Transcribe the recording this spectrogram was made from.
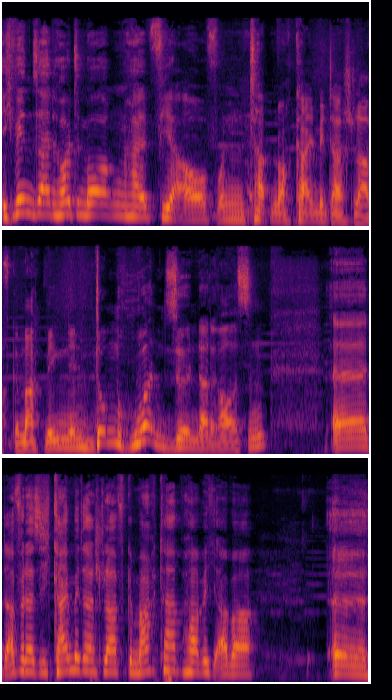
Ich bin seit heute Morgen halb vier auf und hab noch keinen Mittagsschlaf gemacht wegen den dummen Hurensöhnen da draußen. Äh, dafür, dass ich keinen Mittagsschlaf gemacht habe, habe ich aber äh,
